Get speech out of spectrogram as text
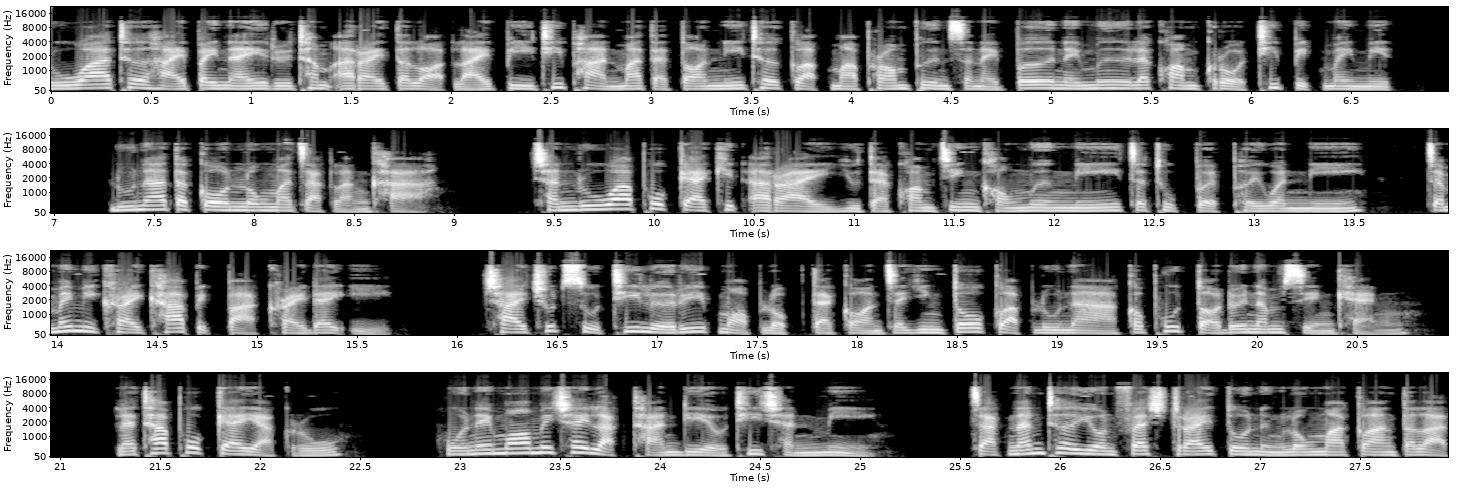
รู้ว่าเธอหายไปไหนหรือทำอะไรตลอดหลายปีที่ผ่านมาแต่ตอนนี้เธอกลับมาพร้อมปืนสไนเปอร์ในมือและความโกรธที่ปิดไม่มิด ลูนาตะโกนลงมาจากหลังคาฉันรู้ว่าพวกแกคิดอะไรอยู่แต่ความจริงของเมืองนี้จะถูกเปิดเผยวันนี้ จะไม่มีใครฆ่าปิดปากใครได้อีก ชายชุดสูทที่เหลือรีบหมอบหลบ แต่ก่อนจะยิงโต้กลับลูนาก็พูดต่อด้วยน้ำเสียงแข็ง และถ้าพวกแกอยากรู้ หัวในหม้อไม่ใช่หลักฐานเดียวที่ฉันมี จากนั้นเธอโยนแฟลชไดรฟ์ตัวหนึ่งลงมากลางตลาด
